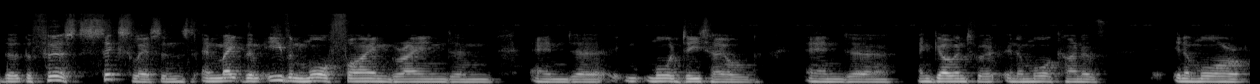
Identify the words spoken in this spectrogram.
the, the first six lessons and make them even more fine grained and and uh, more detailed and uh, and go into it in a more kind of in a more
